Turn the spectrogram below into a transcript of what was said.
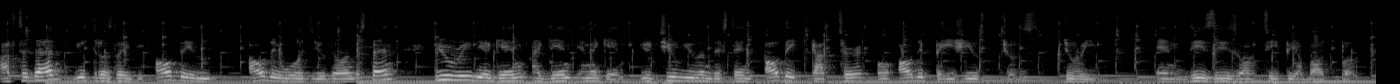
After that you translate all the all the words you don't understand you read it again again and again until you understand all the chapter or all the page you choose to read and this is our tip about books.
